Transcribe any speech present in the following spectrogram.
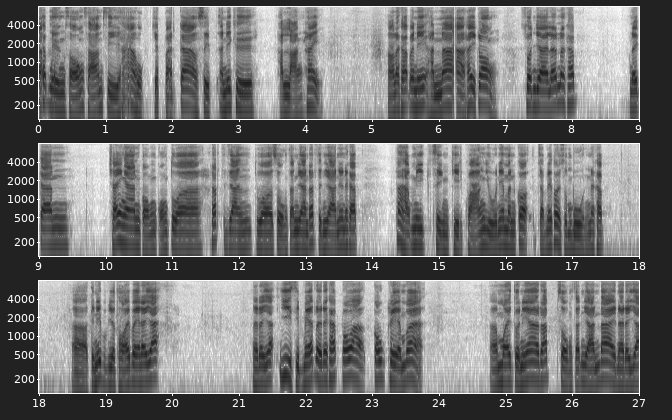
นับหนึ่งสองสามสี่ห้าหกเจ็ดแปดเก้าสิบอันนี้คือหันหลังให้เอาละครับ อันนี้หันหน้าให้กล้องส่วนใหญ่แล้วนะครับ ในการใช้งานของของตัวรับสัญญาณตัวส่งสัญญาณรับสัญญาณเนี่ยนะครับ ถ้าหากมีสิ่งกีดขวางอยู่เนี่ยมันก็จะไม่ค่อยสมบูรณ์นะครับอ่าทีนี้ผมจะถอยไประยะ ในระยะ 20 เมตรเลยนะครับ เพราะว่าเขาเคลมว่าอ่าไมค์ตัวนี้รับส่งสัญญาณได้ในระยะ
